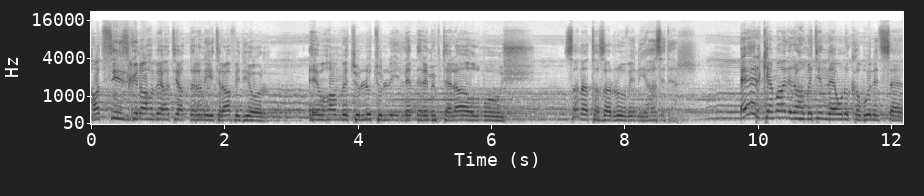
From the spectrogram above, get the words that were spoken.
Hadsiz günah ve hatiyatlarını itiraf ediyor. Evham ve türlü türlü illetlere müptela olmuş. Sana tazarru ve niyaz eder. Eğer kemali rahmetinle onu kabul etsen,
